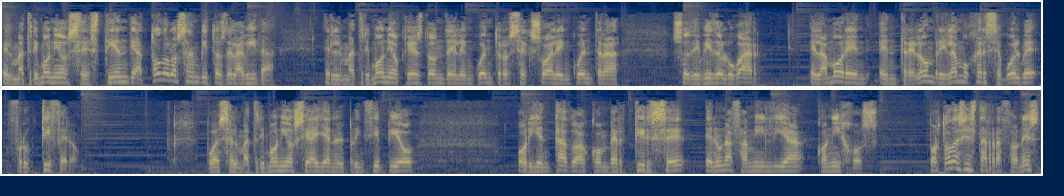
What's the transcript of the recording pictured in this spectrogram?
El matrimonio se extiende a todos los ámbitos de la vida. En el matrimonio, que es donde el encuentro sexual encuentra su debido lugar, el amor entre el hombre y la mujer se vuelve fructífero. Pues el matrimonio se halla en el principio orientado a convertirse en una familia con hijos. Por todas estas razones,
